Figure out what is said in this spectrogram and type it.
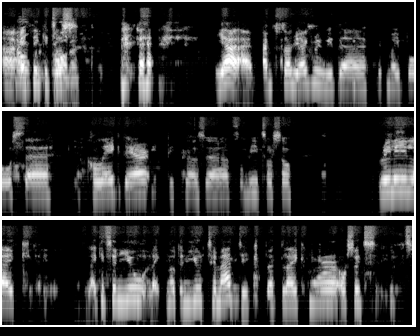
Uh, I think it's go also. yeah, I, I'm totally agree with uh, with my boss uh, colleague there because uh, for me it's also really like like it's a new like not a new thematic but like more also it's it's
